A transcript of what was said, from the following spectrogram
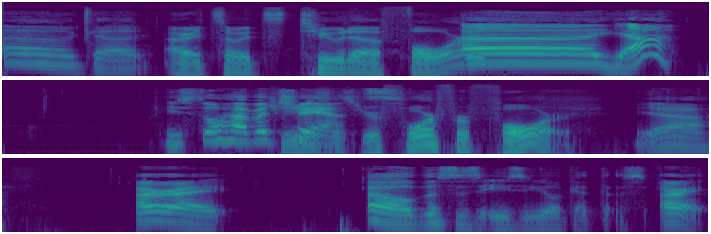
Oh god. All right, so it's 2 to 4. Uh yeah. You still have a Jesus, chance. you're 4 for 4. Yeah. All right. Oh, this is easy. You'll get this. All right.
